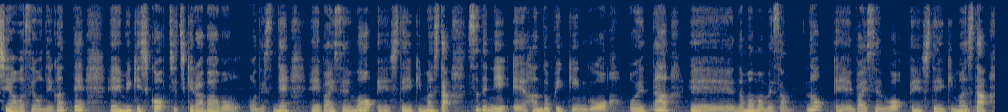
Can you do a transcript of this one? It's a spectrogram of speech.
幸せを願って、えー、メキシコチチキラバーボンをですね、えー、焙煎を、えー、していきました。すでに、えハンドピッキングを終えた、え生豆さんの、え焙煎を、えしていきました。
